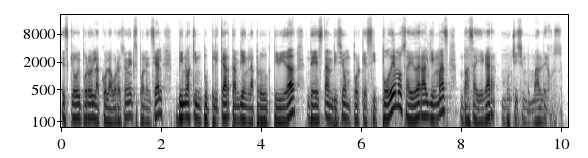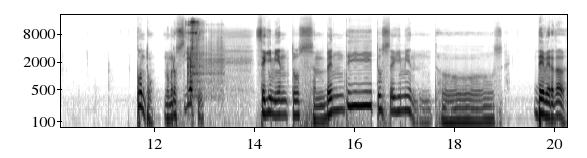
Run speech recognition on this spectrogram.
es que hoy por hoy la colaboración exponencial vino a quintuplicar también la productividad de esta ambición, porque si podemos ayudar a alguien más, vas a llegar muchísimo más lejos. Punto número 7 Seguimientos, benditos seguimientos. De verdad,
